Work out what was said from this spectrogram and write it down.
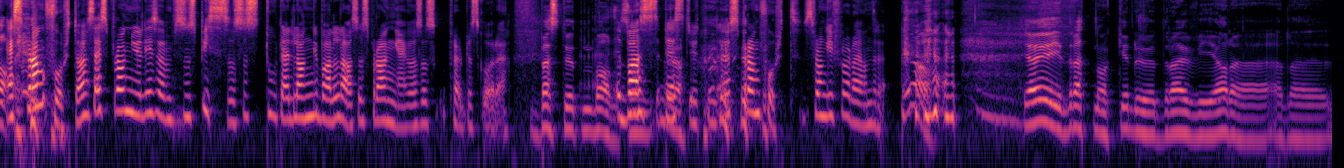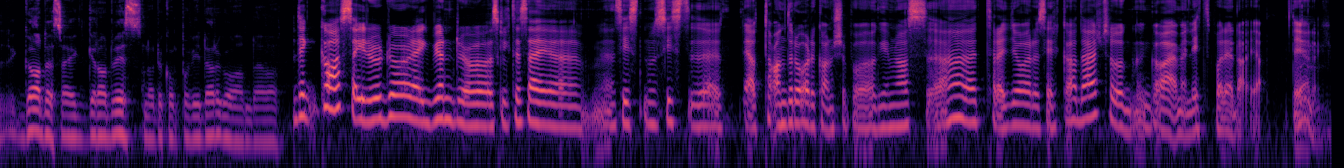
Nei. Jeg sprang fort, da. Så jeg sprang jo liksom som spiss, og så tok de lange baller, og så sprang jeg, og så prøvde å skåre. Best uten ball. Best, Best, ja. uten Jeg sprang fort. Sprang ifra de andre. Ja. ja. Er idrett noe du drev videre, eller ga det seg gradvis når du kom på videregående? Det ga seg jo da jeg begynte å skulle til å si eh, sist, sist, eh, ja, andre året kanskje på gymnaset. Ja, tredje året cirka, der så ga jeg meg litt på det da, ja. Det gjør jeg.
